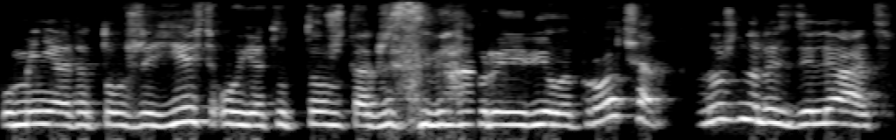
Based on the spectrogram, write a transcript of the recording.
у меня это тоже есть, ой, я тут тоже так же себя проявила и прочее, нужно разделять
